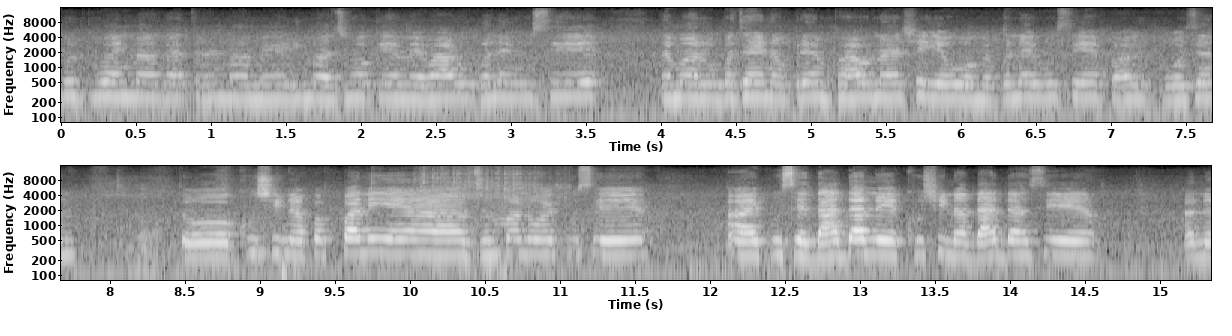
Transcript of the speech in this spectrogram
ભુવનમાં ગાત્રણમાં મેળીમાં જો કે અમે વાળું બનાવ્યું છે. તમારું બધાનો પ્રેમ ભાવના છે એવું અમે બનાવ્યું છે, ભાવિક ભોજન. તો ખુશીના પપ્પાને જમવાનું આપ્યું છે. આપ્યું છે દાદાને, ખુશીના દાદા છે. અને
